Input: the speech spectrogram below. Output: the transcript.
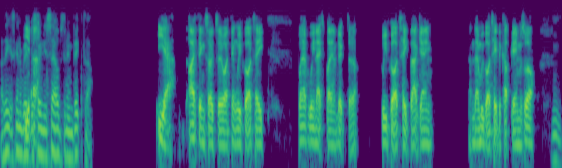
I think it's going to be Yeah. between yourselves and Invicta. Yeah, I think so too. I think we've got to take whenever we next play Invicta, we've got to take that game, and then we've got to take the cup game as well Mm.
